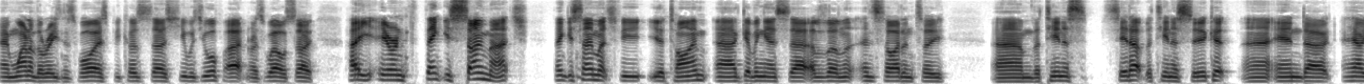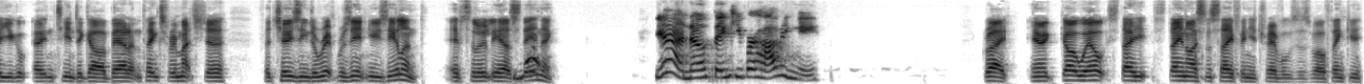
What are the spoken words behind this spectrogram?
and one of the reasons why is because uh, she was your partner as well. So Hey, Erin, thank you so much. Thank you so much for your time, uh, giving us uh, a little insight into um, the tennis setup, the tennis circuit, uh, and uh, how you intend to go about it. And thanks very much uh, for choosing to represent New Zealand. Absolutely outstanding. Yeah. yeah, no, thank you for having me. Great. Eric, go well. Stay stay nice and safe in your travels as well. Thank you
